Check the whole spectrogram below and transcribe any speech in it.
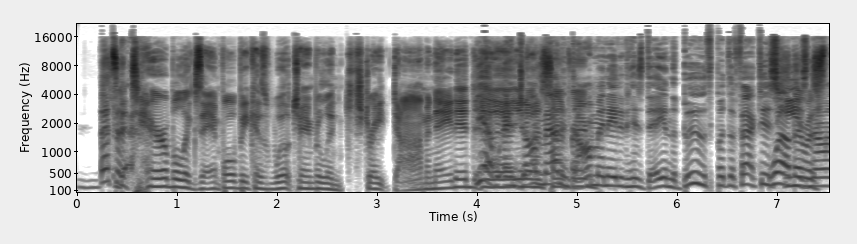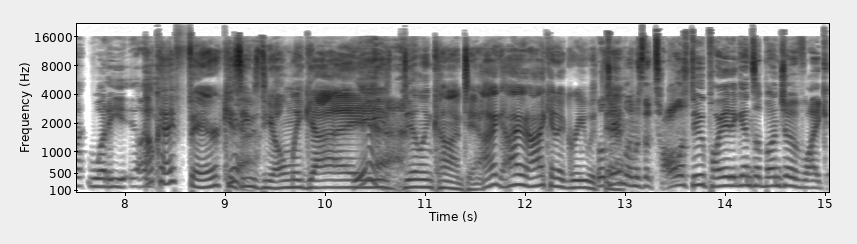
that's a terrible example because Wilt Chamberlain straight dominated. yeah, uh, and you know, John Madden dominated his day in the booth, but the fact is Well, he's was- not what he like, Okay, fair, because he was the only guy Yeah. dealing content. I I, I can agree with Wilt that. Chamberlain was the tallest dude playing against a bunch of like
